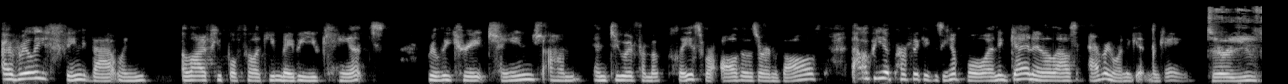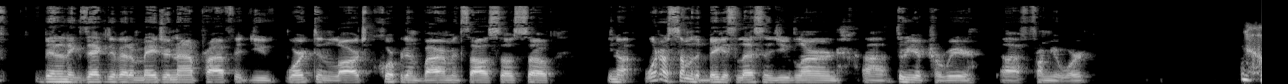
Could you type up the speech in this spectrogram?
I really think that when a lot of people feel like you, maybe you can't really create change um, and do it from a place where all those are involved, that would be a perfect example. And again, it allows everyone to get in the game. Terri, you've been an executive at a major nonprofit. You've worked in large corporate environments also. So, you know, what are some of the biggest lessons you've learned uh, through your career uh, from your work?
